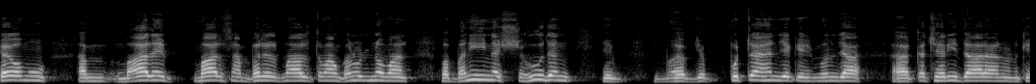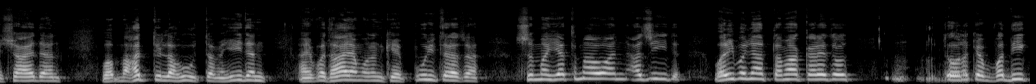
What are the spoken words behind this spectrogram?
ڪيو مون مال مال سان ڀريل مال تمام گهڻو ڏنومان پوءِ بني نه شهودن پٽ آهن جيڪي منهنجا ڪچهريدار آهن انهن کي شاهد آهن لهو تمهيدن ۽ وڌايم انهن کي پوري طرح سان. سم يتما آهن ازيد وري به اڃا طمع ڪري ٿو ته هن کي وڌيڪ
